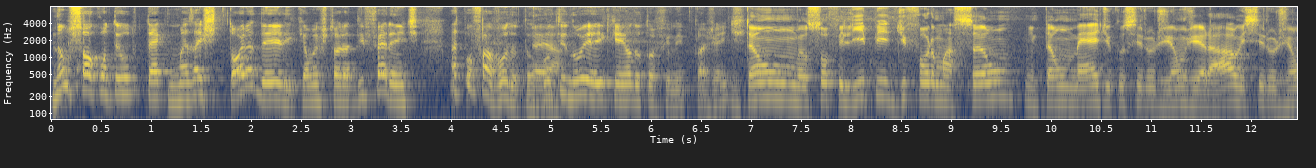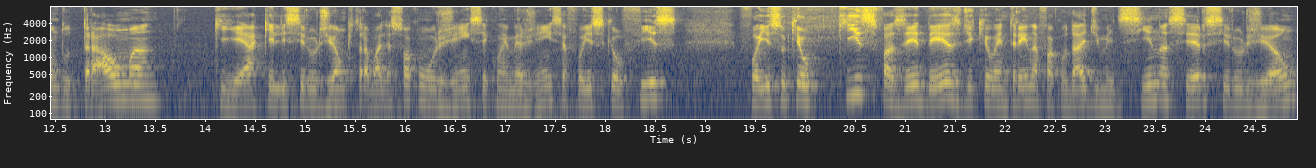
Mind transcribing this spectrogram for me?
não só o conteúdo técnico, mas a história dele, que é uma história diferente. Mas por favor, doutor, É. continue aí quem é o Dr. Felipe pra gente. Então, eu sou Felipe de formação, então médico cirurgião geral e cirurgião do trauma, que é aquele cirurgião que trabalha só com urgência e com emergência. Foi isso que eu fiz. Foi isso que eu quis fazer desde que eu entrei na faculdade de medicina, ser cirurgião.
